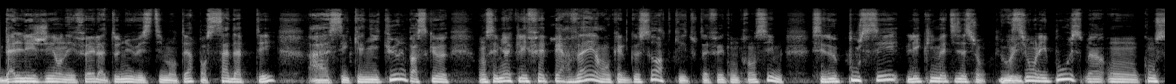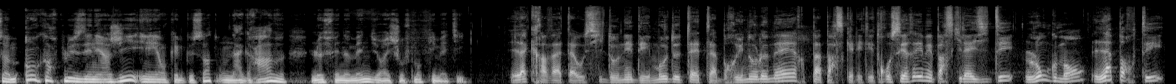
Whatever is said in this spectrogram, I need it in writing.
d'alléger en effet la tenue vestimentaire pour s'adapter à ces canicules, parce que on sait bien que l'effet pervers, en quelque sorte, qui est tout à fait compréhensible, c'est de pousser les climatisations. si on les pousse, ben, on consomme encore plus d'énergie et en quelque sorte, on aggrave le phénomène du réchauffement climatique. La cravate a aussi donné des maux de tête à Bruno Le Maire, pas parce qu'elle était trop serrée, mais parce qu'il a hésité longuement la porter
